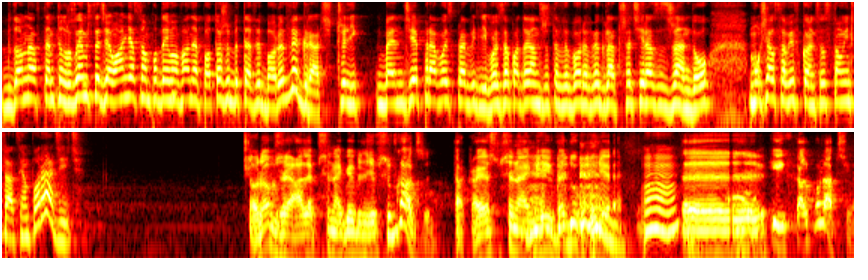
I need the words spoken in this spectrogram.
do następnych, rozumiem, że te działania są podejmowane po to, żeby te wybory wygrać. Czyli będzie Prawo i Sprawiedliwość, zakładając, że te wybory wygra trzeci raz z rzędu, musiał sobie w końcu z tą inflacją poradzić. No dobrze, ale przynajmniej będzie przy władzy. Taka jest przynajmniej według mnie e, ich kalkulacja.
